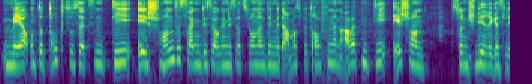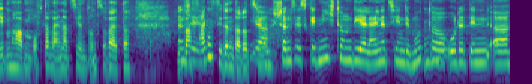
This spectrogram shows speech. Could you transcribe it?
mehr unter Druck zu setzen, die eh schon, das sagen diese Organisationen, die mit Armutsbetroffenen arbeiten, die eh schon so ein schwieriges Leben haben, oft alleinerziehend und so weiter. Was sagen Sie denn da dazu? Ja, schauen Sie, es geht nicht um die alleinerziehende Mutter mhm. oder den äh,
